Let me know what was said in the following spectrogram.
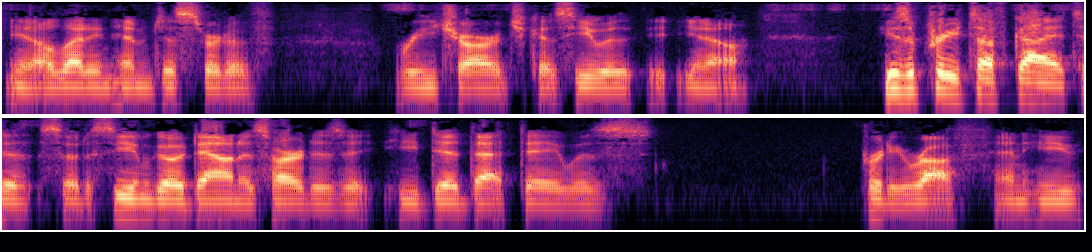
you know, letting him just sort of recharge because he was, you know, he's a pretty tough guy. To so to see him go down as hard as it, he did that day was pretty rough, and he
